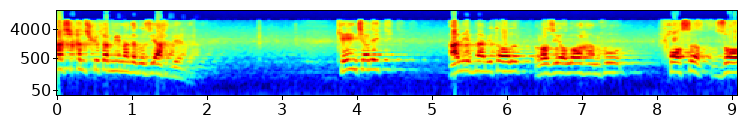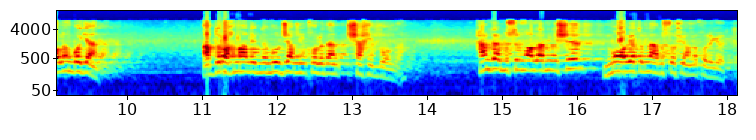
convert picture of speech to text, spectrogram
qarshi qilich ko'tarmayman deb o'ziga ahd berdi. Keyinchalik Ali ibn Abi Talib roziyallohu anhu fosiq, zolim bo'lgan Abdurrahmon ibn Muljamning qo'lidan shahid bo'ldi. Hamda musulmonlarning ishi Muoviyat ibn Abu Sufyonning qo'liga o'tdi.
